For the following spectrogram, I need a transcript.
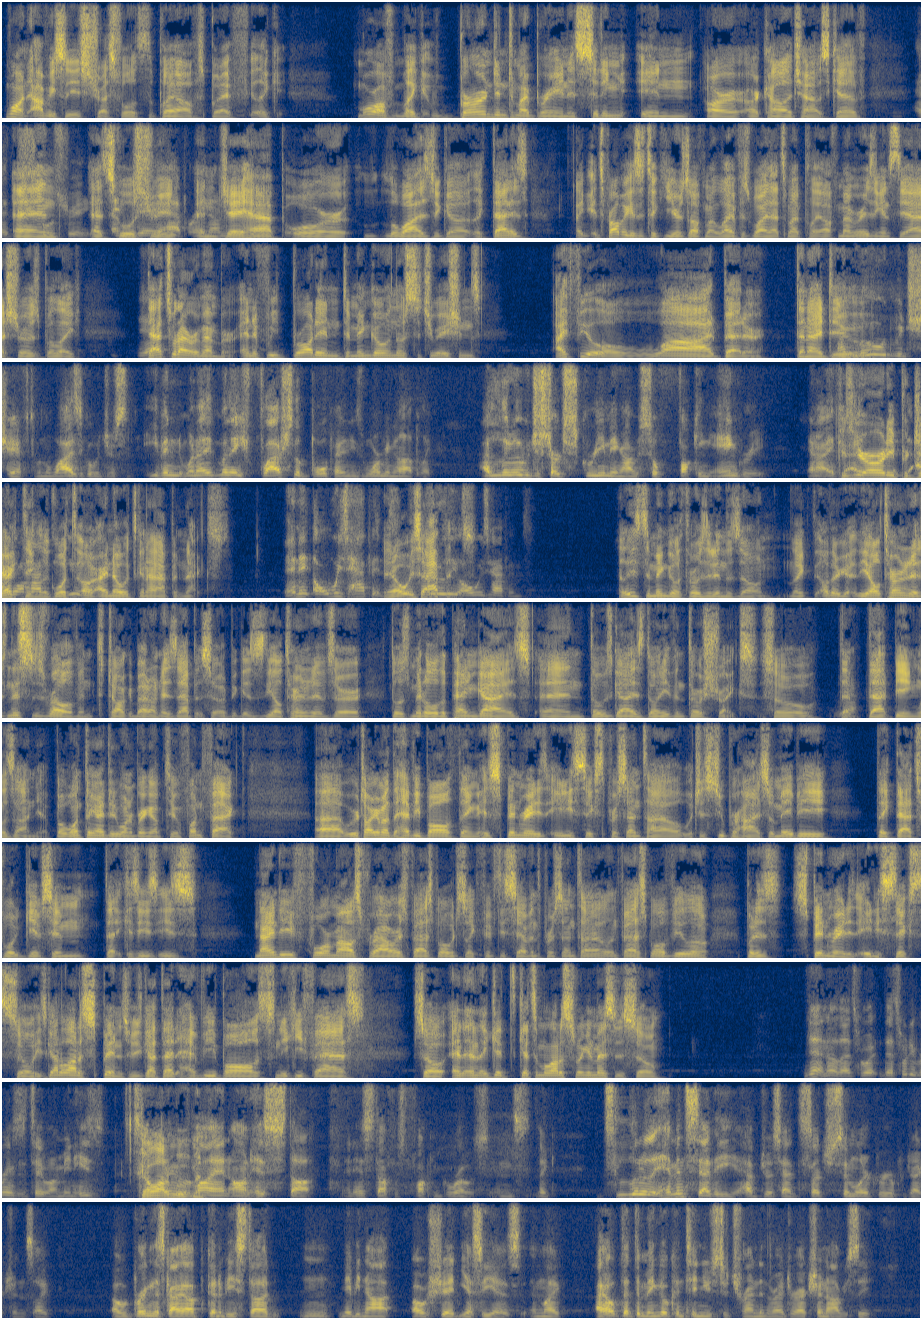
one obviously it's stressful. It's the playoffs, but I feel like more often like burned into my brain is sitting in our our college house, Kev At and School Street. at School And Street J-Happ right and J Happ or Loaisiga. Like that is like it's probably because it took years off my life is why that's my playoff memories against the Astros. But like Yeah. that's what I remember. And if we brought in Domingo in those situations, I feel a lot better than I My do. mood would shift when the Loaisiga would just even when I when they flash the bullpen and he's warming up, like I literally would just start screaming. I was so fucking angry, and I Because you're already I projecting, have like what's oh. I know what's gonna happen next. and it always happens. It always Literally happens. always happens. At least Domingo throws it in the zone. Like the other guy, the alternatives, and this is relevant to talk about on his episode because the alternatives are those middle of the pen guys, and those guys don't even throw strikes. So That Yeah. that being lasagna. But one thing I did want to bring up too, fun fact. Uh, we were talking about the heavy ball thing. His spin rate is 86th percentile, which is super high. So maybe like that's what gives him that because he's he's 94 miles per hour is fastball, which is like 57th percentile in fastball velo. But his spin rate is 86th, so he's got a lot of spin. So he's got that heavy ball, sneaky fast. So and and it gets gets him a lot of swing and misses. So Yeah, no, that's what that's what he brings to the table. I mean, he's he's got a lot of movement. reliant on his stuff, and his stuff is fucking gross. And it's like, it's literally him and Sevi have just had such similar career projections. Like, I would bring this guy up, going to be a stud, mm, maybe not. Oh shit, yes he is. And like, I hope that Domingo continues to trend in the right direction. Obviously,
